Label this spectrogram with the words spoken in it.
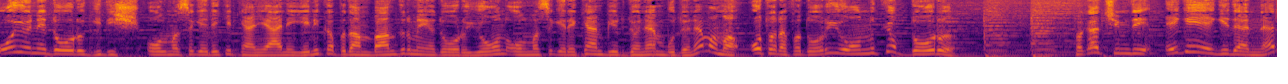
o yöne doğru gidiş olması gerekirken yani Yeni Kapı'dan Bandırma'ya doğru yoğun olması gereken bir dönem bu dönem ama o tarafa doğru yoğunluk yok doğru. Fakat şimdi Ege'ye gidenler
